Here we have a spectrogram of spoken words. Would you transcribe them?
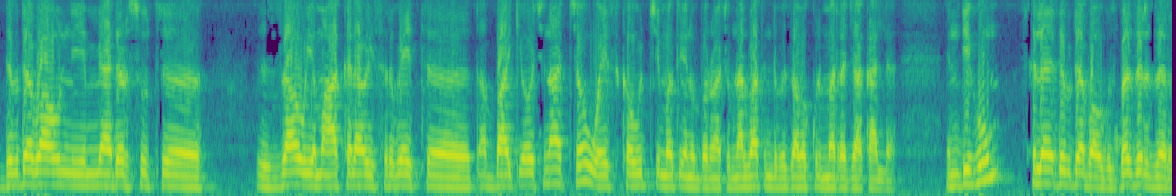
ድብደባውን የሚያደርሱት እዛው የማዕከላዊ እስር ቤት ጠባቂዎች ናቸው ወይስ ከውጭ መጡ የነበሩ ናቸው? ምናልባት እንደ በዛ በኩል መረጃ ካለ እንዲሁም ስለ ድብደባው በዝርዝር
